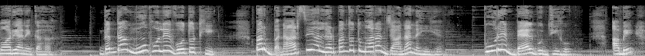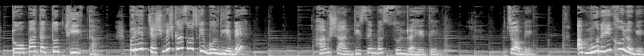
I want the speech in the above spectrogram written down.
मौर्य ने कहा, दद्दा मुँह खोले वो तो ठीक, पर बनारसी अल्हड़पन तो तुम्हारा जाना नहीं है। पूरे बैल बुद्धि हो। अबे, टोपा तक तो ठीक था, पर ये चश्मिश का सोच के बोल दिए बे? हम शांति से बस सुन रहे थे। चौबे अब मुँह नहीं खोलोगे?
